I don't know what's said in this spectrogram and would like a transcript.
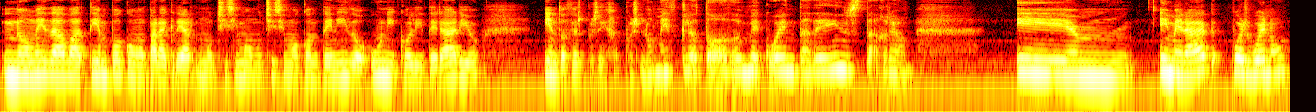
no me daba tiempo como para crear muchísimo, muchísimo contenido único literario y entonces pues dije, pues lo mezclo todo en mi cuenta de Instagram. Y, mm, y Merak, pues bueno,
